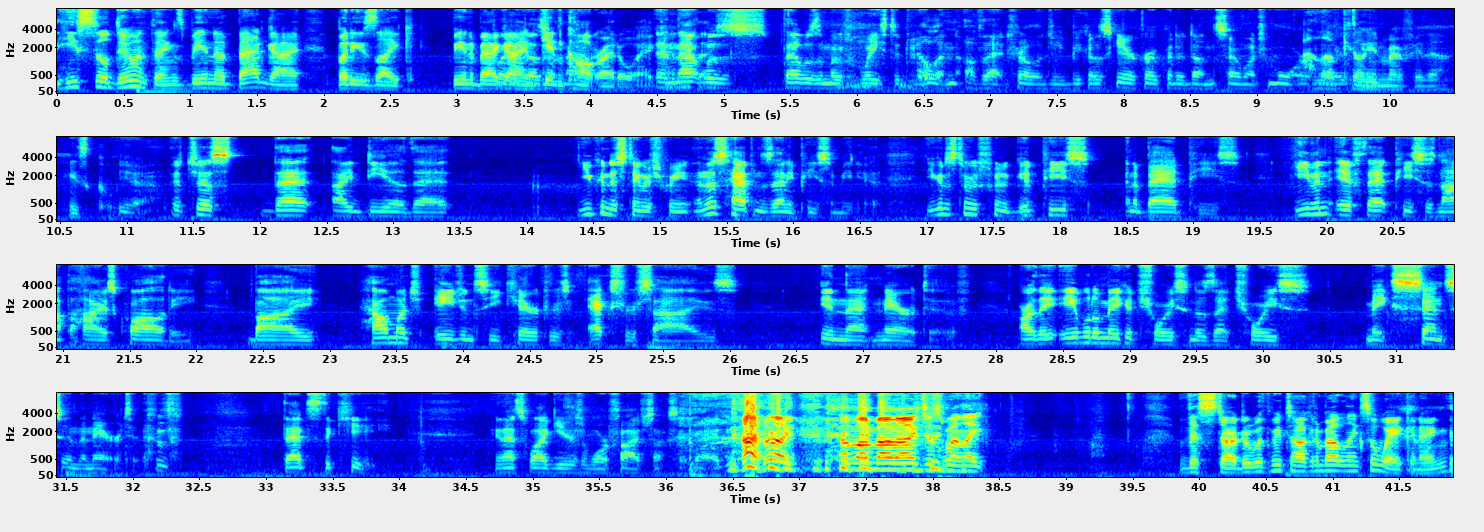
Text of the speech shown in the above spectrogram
He's still doing things, being a bad guy, but he's like being a bad But guy and getting caught right away. and that was that was the most wasted villain of that trilogy because Scarecrow could have done so much more. I love Cillian Murphy though. He's cool. Yeah, it's just that idea that you can distinguish between, and this happens in any piece of media. You can distinguish between a good piece and a bad piece, even if that piece is not the highest quality, by how much agency characters exercise in that narrative. Are they able to make a choice, and does that choice make sense in the narrative? That's the key, and that's why Gears of War Five sucks so bad. Like, my, my mind just went like. This started with me talking about Link's Awakening,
